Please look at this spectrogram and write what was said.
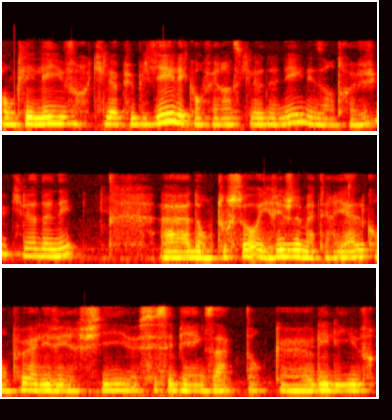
Donc, les livres qu'il a publiés, les conférences qu'il a données, les entrevues qu'il a données. Euh, donc tout ça est riche de matériel qu'on peut aller vérifier euh, si c'est bien exact. Donc euh, les livres,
